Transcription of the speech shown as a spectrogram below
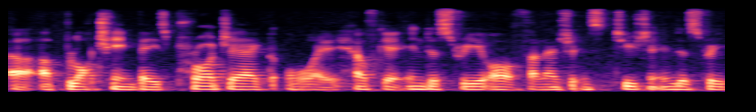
uh, a blockchain-based project or a healthcare industry or financial institution industry.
